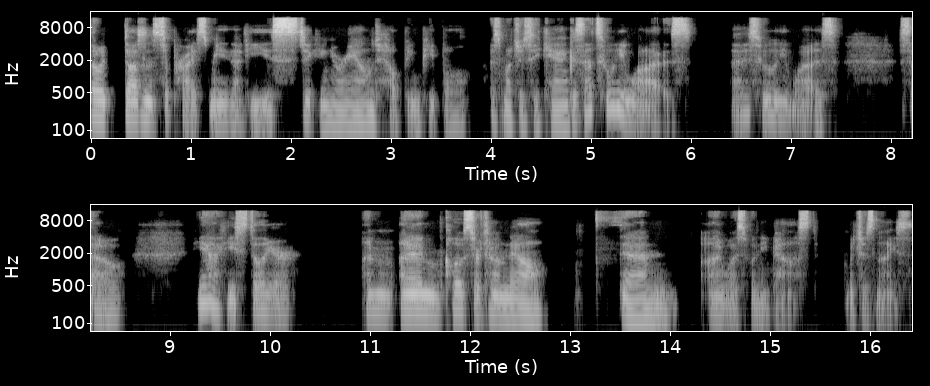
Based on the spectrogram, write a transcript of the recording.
So it doesn't surprise me that he's sticking around helping people as much as he can because that's who he was. That is who he was. So yeah, he's still here. I'm I'm closer to him now than I was when he passed, which is nice.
